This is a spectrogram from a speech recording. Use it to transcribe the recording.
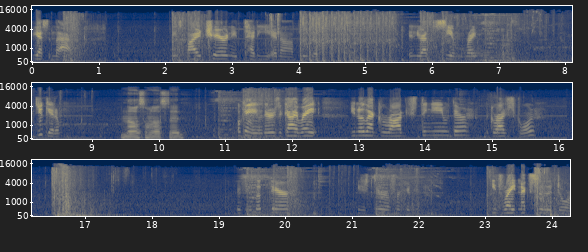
Yes, in the attic. He's by a chair and a teddy and a blue bin. And you have to see him right. Did you get him? No, someone else did. Okay, there's a guy right. You know that garage thingy over there? The garage door? If you look there, he just threw a freaking. He's right next to the door.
